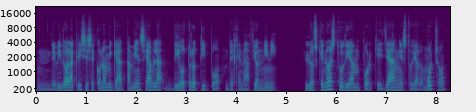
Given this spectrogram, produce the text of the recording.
debido a la crisis económica, también se habla de otro tipo de generación nini. Los que no estudian porque ya han estudiado mucho,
